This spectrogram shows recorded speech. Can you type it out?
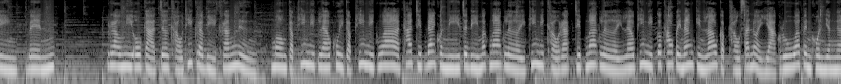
ริง ๆ เบนเรามีโอกาสเจอเขาที่กระบี่ครั้งหนึ่ง มองกับพี่มิกแล้วคุยกับพี่มิกว่าถ้าจิ๊บได้คนนี้จะดีมากๆเลย พี่มิกเขารักจิ๊บมากเลย แล้วพี่มิกก็เข้าไปนั่งกินเหล้ากับเขาซะหน่อยอยากรู้ว่าเป็นคนยังไง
